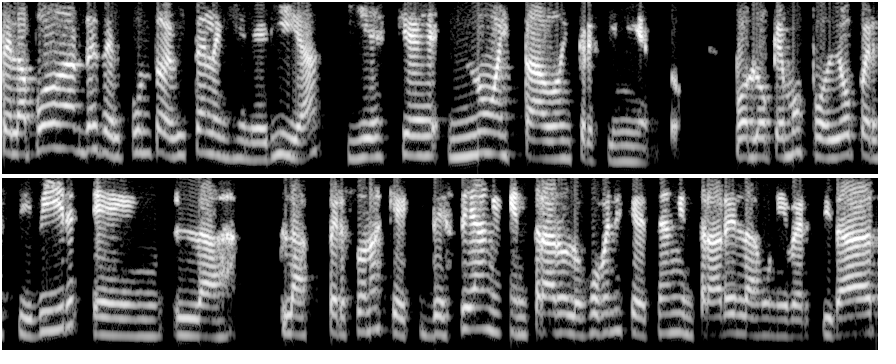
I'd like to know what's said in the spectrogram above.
te la puedo dar desde el punto de vista de la ingeniería y es que no ha estado en crecimiento, por lo que hemos podido percibir en las personas que desean entrar o los jóvenes que desean entrar en la universidad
